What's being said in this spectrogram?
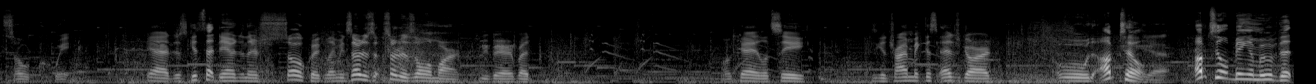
so quick. Yeah, just gets that damage in there so quickly. I mean, so does so does Olimar, to be fair. But okay, let's see. He's gonna try and make this edge guard. Oh, the up tilt. Yeah. Up tilt being a move that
